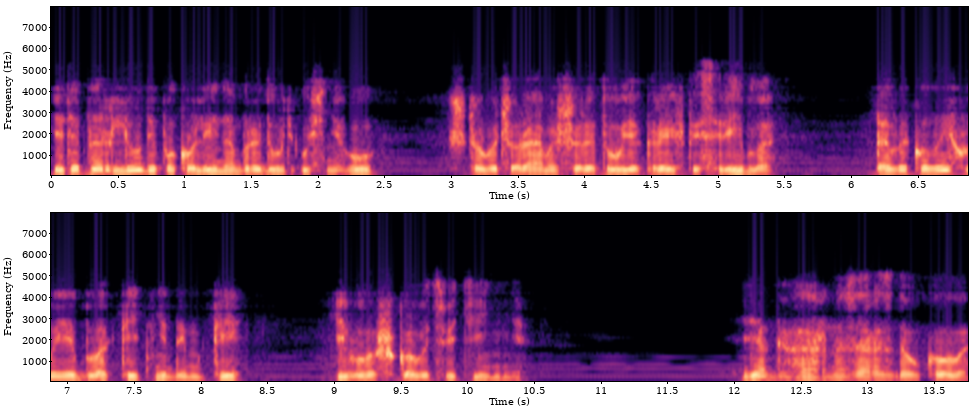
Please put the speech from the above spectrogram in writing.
і тепер люди по коліна бредуть у снігу, що вечорами шеретує крихти срібла та виколихує блакитні димки і волошкове цвітіння. Як гарно зараз довкола.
